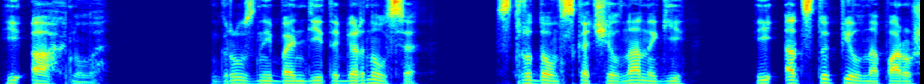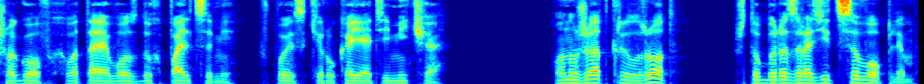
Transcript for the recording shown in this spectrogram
и ахнула. Грузный бандит обернулся, с трудом вскочил на ноги и отступил на пару шагов, хватая воздух пальцами в поиске рукояти меча. Он уже открыл рот, чтобы разразиться воплем.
